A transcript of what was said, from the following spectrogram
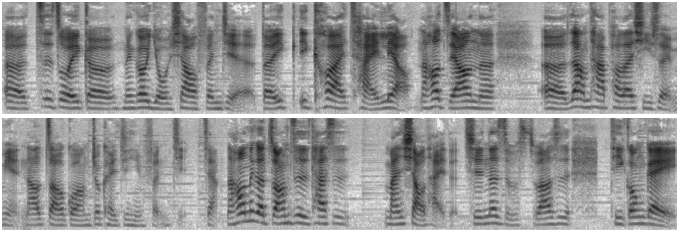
呃，制作一个能够有效分解的一一块材料，然后只要呢，呃，让它泡在溪水面，然后照光就可以进行分解。这样，然后那个装置它是蛮小台的，其实那主主要是提供给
